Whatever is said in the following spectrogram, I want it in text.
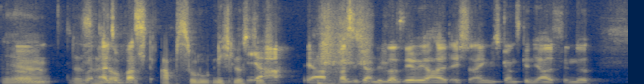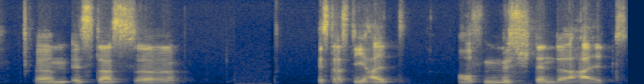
Ja, ähm, das ist halt also was absolut nicht lustig. Ja, ja, was ich an dieser Serie halt echt eigentlich ganz genial finde, ähm, ist, dass, äh, ist, dass die halt auf Missstände halt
